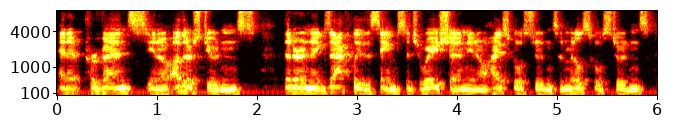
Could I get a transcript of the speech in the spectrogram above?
and it prevents, you know, other students that are in exactly the same situation, you know, high school students and middle school students.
